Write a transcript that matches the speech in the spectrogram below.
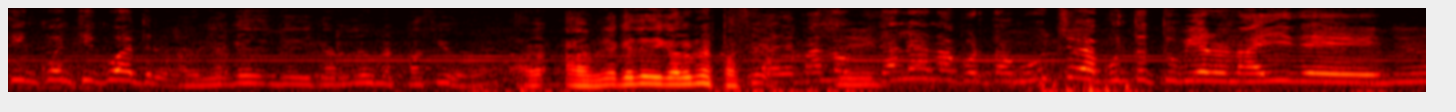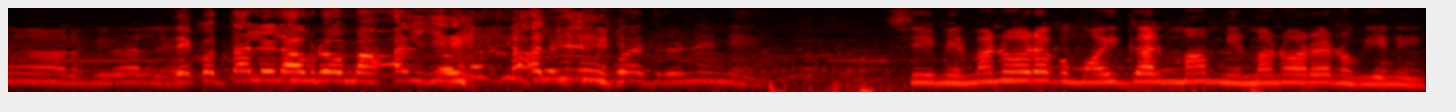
52, 54. Habría que dedicarle un espacio, ¿eh? Habría que dedicarle un espacio. Además, los Sí. Vidales han aportado mucho y a punto estuvieron ahí de, de contarle la broma a alguien. Somos a alguien. 54, nene. sí mi hermano ahora como hay calma mi hermano ahora no viene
